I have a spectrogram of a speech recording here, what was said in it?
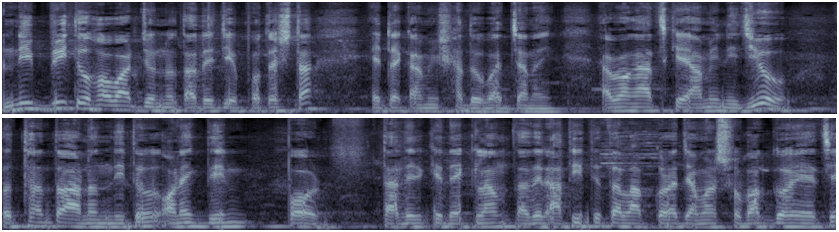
নিবৃত হওয়ার জন্য তাদের যে প্রচেষ্টা, এটাকে আমি সাধুবাদ জানাই। এবং আজকে আমি নিজেও অত্যন্ত আনন্দিত। অনেক দিন পর তাদেরকে দেখলাম, তাদের আতিথ্যতা লাভ করা যে আমার সৌভাগ্য হয়েছে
